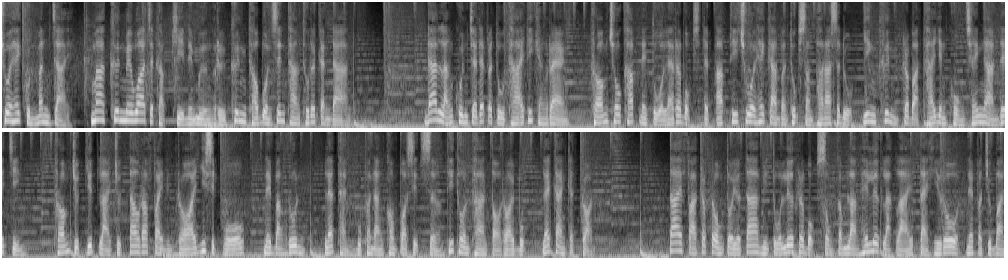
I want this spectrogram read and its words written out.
ช่วยให้คุณมั่นใจ มากขึ้นไม่ว่าจะขับขี่ในเมืองหรือขึ้นเขาบนเส้นทางธุรกันดารด้านหลังคุณจะได้ประตูท้ายที่แข็งแรง พร้อมโชคคัพในตัวและระบบสเตปอัพที่ช่วยให้การบรรทุกสัมภาระสะดวกยิ่งขึ้นกระบะท้ายยังคงใช้งานได้จริง ร้อมจุดยึดหลายจุดเต้ารับไฟ 120 โวลต์ในบางรุ่น และแผ่นบุผนังคอมโพสิตเสริมที่ทนทานต่อรอยบุบและการกัดกร่อน ใต้ฝากระโปรงโตโยต้ามีตัวเลือกระบบส่งกำลังให้เลือกหลากหลาย แต่ฮีโร่ในปัจจุบัน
